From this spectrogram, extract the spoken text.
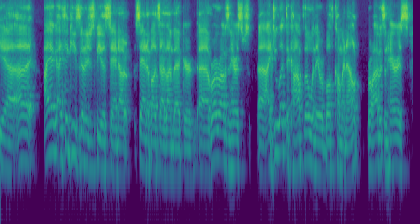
Yeah, uh, I, I think he's going to just be the standout, stand up outside linebacker. Uh, Roy Robinson Harris, uh, I do like the comp though when they were both coming out. Robinson Harris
